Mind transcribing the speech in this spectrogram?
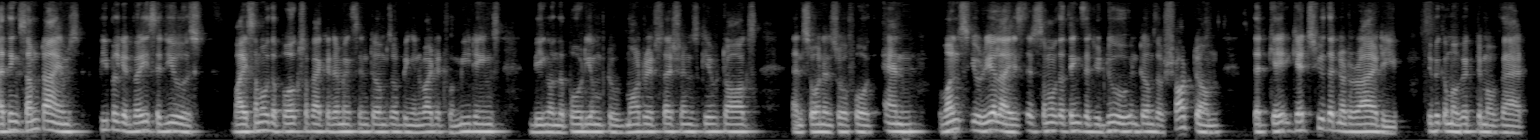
I think sometimes people get very seduced by some of the perks of academics in terms of being invited for meetings, being on the podium to moderate sessions, give talks, and so on and so forth. And once you realize that some of the things that you do in terms of short term that get, gets you that notoriety, you become a victim of that,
